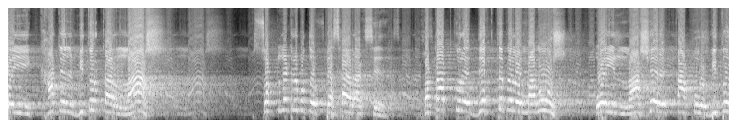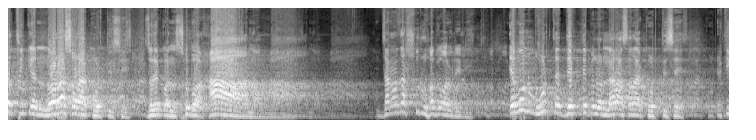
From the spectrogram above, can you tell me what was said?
ওই খাটের ভিতরকার লাশ চকলেটের মতো পেশা রাখছে। হঠাৎ করে দেখতে পেল মানুষ ওই লাশের কাপড় ভিতর থেকে নড়াচড়া করতেছে। কোন সুবহান জানাজা শুরু হবে অলরেডি এমন মুহূর্তে দেখতে পেল নাড়াচাড়া করতেছে। কি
